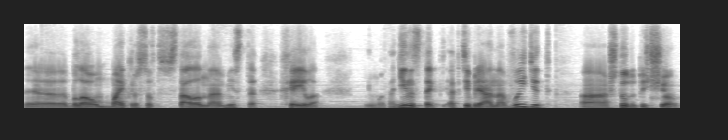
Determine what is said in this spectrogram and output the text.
э, была у Microsoft, встала на место Хейла. Вот. 11 октября она выйдет. А, что тут еще?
